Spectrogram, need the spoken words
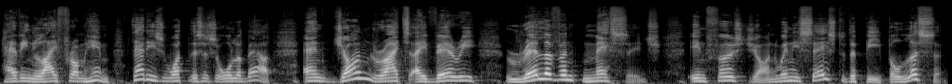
having life from Him. That is what this is all about. And John writes a very relevant message in First John when he says to the people, Listen,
